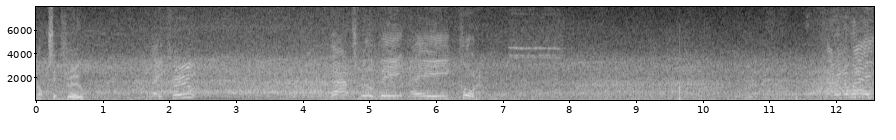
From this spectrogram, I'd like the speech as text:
Knocks it through. Played through. And That will be a corner. Carried away.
